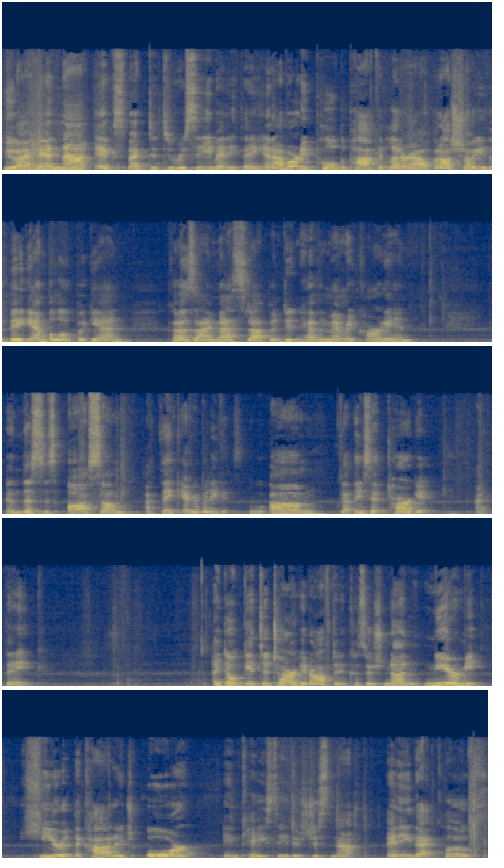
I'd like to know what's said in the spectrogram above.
who I had not expected to receive anything. And I've already pulled the pocket letter out, but I'll show you the big envelope again because I messed up and didn't have the memory card in. And this is awesome. I think everybody gets, um, got these at Target, I think. I don't get to Target often because there's none near me here at the cottage or in Casey. There's just not any that close.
